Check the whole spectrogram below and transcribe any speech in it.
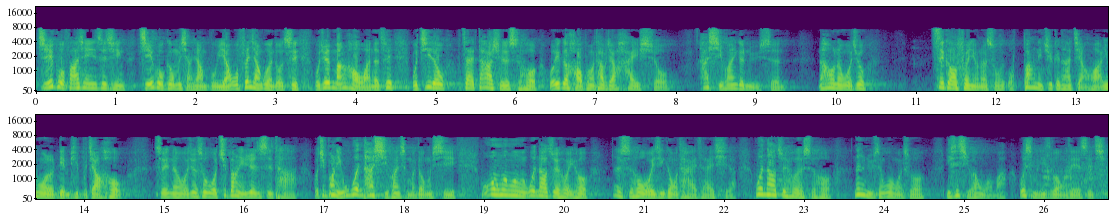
结果发现一事情，结果跟我们想象不一样。我分享过很多次，我觉得蛮好玩的。所以我记得在大学的时候，我一个好朋友，他比较害羞，他喜欢一个女生，然后呢，我就。自告奋勇的说：“我帮你去跟他讲话，因为我脸皮比较厚，所以呢，我就说我去帮你认识他，我去帮你问他喜欢什么东西。问问问问，问到最后以后，那时候我已经跟我太太在一起了。问到最后的时候，那个女生问我说：‘你是喜欢我吗？为什么一直问我这些事情？’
